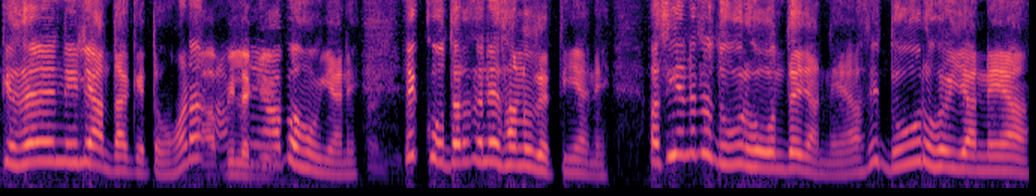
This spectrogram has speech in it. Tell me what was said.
ਕਿਸੇ ਨੇ ਨਹੀਂ ਲਿਆਂਦਾ ਕਿਤੋਂ ਹਨਾ? ਆਪ ਹੀ ਆਪ ਹੋਈਆਂ ਨੇ। ਇਹ ਕੁਦਰਤ ਨੇ ਸਾਨੂੰ ਦਿੱਤੀਆਂ ਨੇ। ਅਸੀਂ ਇਹਨਾਂ ਤੋਂ ਦੂਰ ਹੋਣਦੇ ਜਾਂਦੇ ਆ ਅਸੀਂ ਦੂਰ ਹੋਈ ਜਾਂਦੇ ਆ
